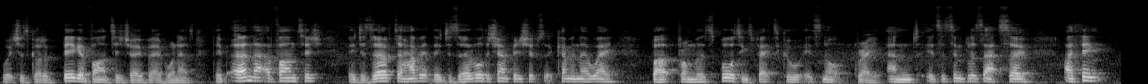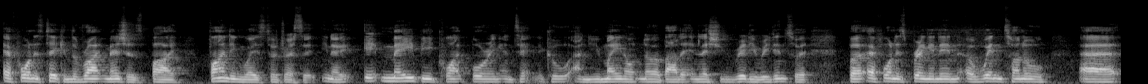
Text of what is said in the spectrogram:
which has got a big advantage over everyone else. They've earned that advantage. They deserve to have it. They deserve all the championships that come in their way. But from a sporting spectacle, it's not great. And it's as simple as that. So I think F1 has taken the right measures by finding ways to address it. You know, it may be quite boring and technical, and you may not know about it unless you really read into it. But F1 is bringing in a wind tunnel uh,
